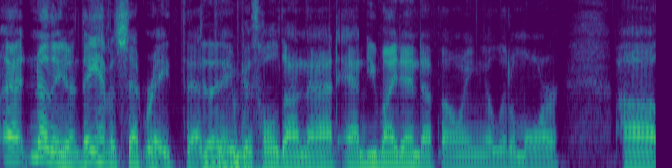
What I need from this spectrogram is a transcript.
uh, no, they don't. They have a set rate that they, they okay. withhold on that, and you might end up owing a little more a uh,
